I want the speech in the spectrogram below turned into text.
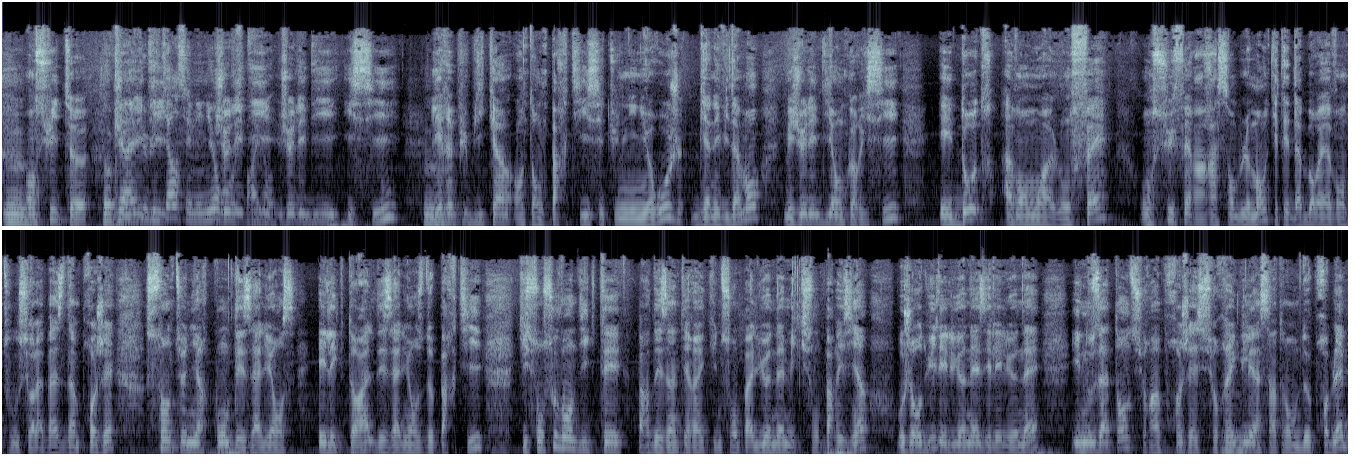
Hmm. Ensuite, euh, Donc les Républicains, c'est une ligne Je rouge, par dit, je l'ai dit ici. Hmm. Les Républicains, en tant que parti, c'est une ligne rouge, bien évidemment. Mais je l'ai dit encore ici, et d'autres avant moi l'ont fait ont su faire un rassemblement qui était d'abord et avant tout sur la base d'un projet, sans tenir compte des alliances électorales, des alliances de partis, qui sont souvent dictées par des intérêts qui ne sont pas lyonnais mais qui sont parisiens. Aujourd'hui, les lyonnaises et les lyonnais, ils nous attendent sur un projet, sur régler un certain nombre de problèmes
